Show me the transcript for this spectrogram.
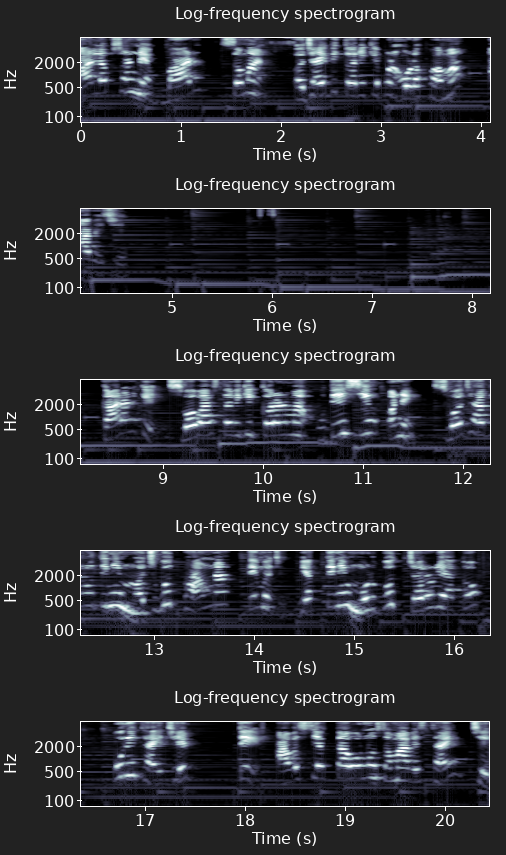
આ લક્ષણને બાળ સમાન અજાયબી તરીકે પણ ઓળખવામાં આવે છે. કારણ કે સ્વવાસ્તવિકીકરણમાં ઉદ્દેશ્ય અને સ્વજાગૃતિની મજબૂત ભાવના તેમજ વ્યક્તિની મૂળભૂત જરૂરિયાતો પૂરી થાય છે, તે આવશ્યકતાઓનો સમાવેશ થાય છે.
